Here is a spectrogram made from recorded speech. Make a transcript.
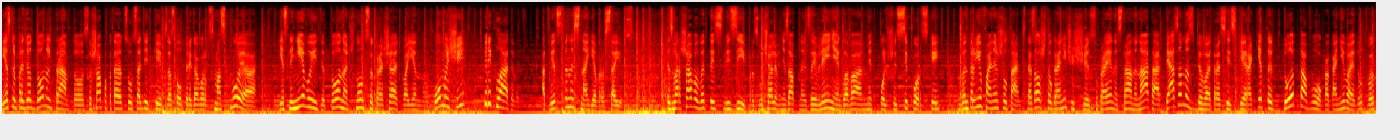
Если придет Дональд Трамп, то США попытаются усадить Киев за стол переговоров с Москвой, а если не выйдет, то начнут сокращать военную помощь и перекладывать ответственность на Евросоюз. Из Варшавы в этой связи прозвучали внезапные заявления. Глава МИД Польши Сикорский в интервью Financial Times сказал, что граничащие с Украиной страны НАТО обязаны сбивать российские ракеты до того, как они войдут в их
